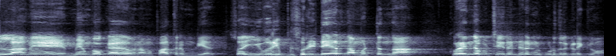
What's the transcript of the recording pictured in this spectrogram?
எல்லாமே மேம்போக்காக நம்ம பார்த்துட முடியாது. ஸோ இவர் இப்படி சொல்லிட்டே இருந்தால் மட்டும்தான் குறைந்தபட்சம் இரண்டு இடங்கள் கூடுதல் கிடைக்கும்.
